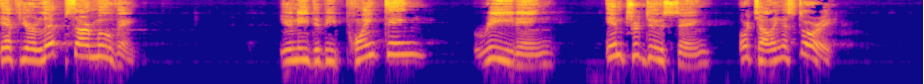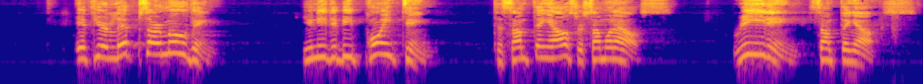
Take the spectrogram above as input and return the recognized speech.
If your lips are moving, you need to be pointing, reading, introducing, or telling a story. If your lips are moving, you need to be pointing to something else or someone else, reading something else,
